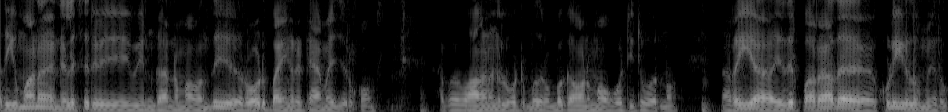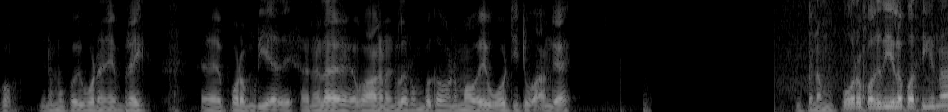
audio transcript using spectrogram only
அதிகமான நிலச்சரிவின் காரணமாக வந்து ரோடு பயங்கர டேமேஜ் இருக்கும். அப்போ வாகனங்கள் ஓட்டும்போது ரொம்ப கவனமாக ஓட்டிகிட்டு வரணும். நிறைய எதிர்பாராத குழிகளும் இருக்கும். நம்ம போய் உடனே பிரேக் போட முடியாது. அதனால் வாகனங்களை ரொம்ப கவனமாகவே ஓட்டிகிட்டு வாங்க. இப்போ நம்ம போகிற பகுதியில் பார்த்திங்கன்னா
